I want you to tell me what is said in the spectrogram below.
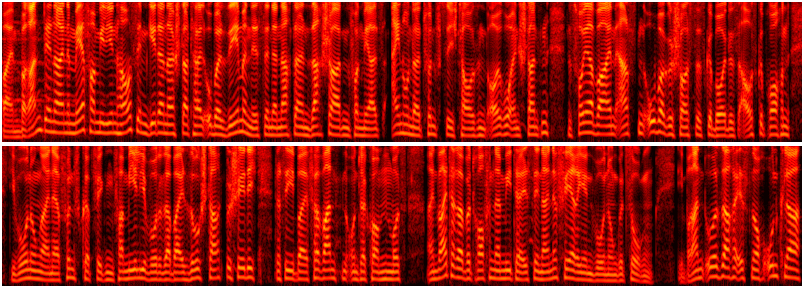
Beim Brand in einem Mehrfamilienhaus im Gederner Stadtteil Oberseemen ist in der Nacht ein Sachschaden von mehr als 150.000 Euro entstanden. Das Feuer war im ersten Obergeschoss des Gebäudes ausgebrochen. Die Wohnung einer fünfköpfigen Familie wurde dabei so stark beschädigt, dass sie bei Verwandten unterkommen muss. Ein weiterer betroffener Mieter ist in eine Ferienwohnung gezogen. Die Brandursache ist noch unklar.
